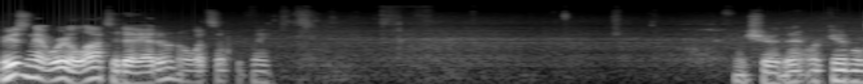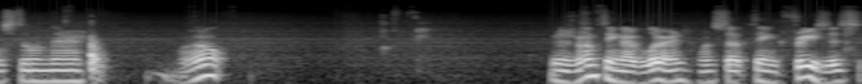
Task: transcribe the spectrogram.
We're using that word a lot today. I don't know what's up with me. Make sure the network cable is still in there. Well, there's one thing I've learned. Once that thing freezes,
